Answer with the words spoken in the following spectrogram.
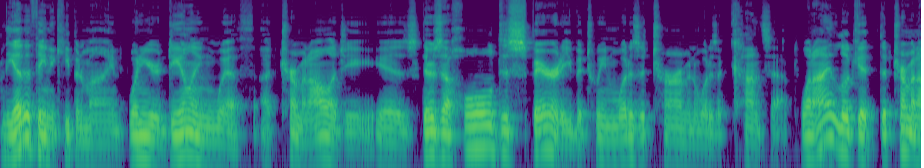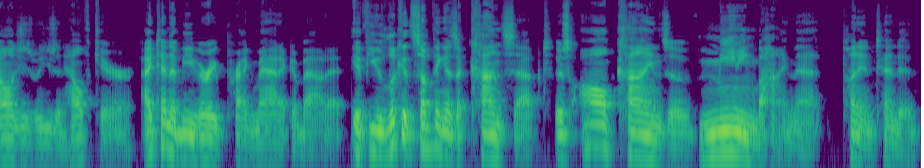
The other thing to keep in mind when you're dealing with a terminology is there's a whole disparity between what is a term and what is a concept. When I look at the terminologies we use in healthcare, I tend to be very pragmatic about it. If you look at something as a concept, there's all kinds of meaning behind that, pun intended.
